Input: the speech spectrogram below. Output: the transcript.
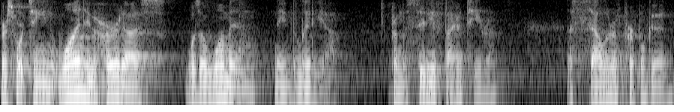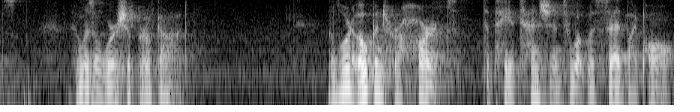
Verse 14 One who heard us was a woman named Lydia from the city of Thyatira, a seller of purple goods, who was a worshiper of God. The Lord opened her heart to pay attention to what was said by Paul.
